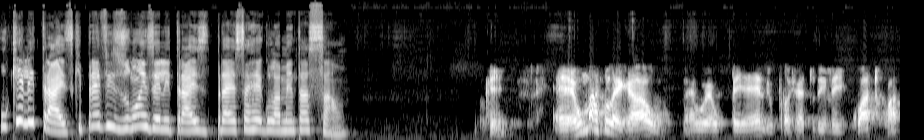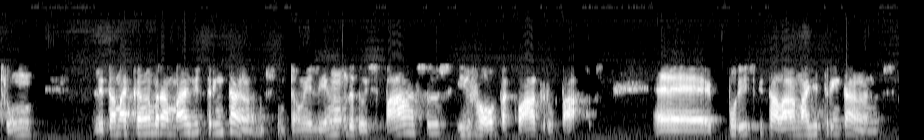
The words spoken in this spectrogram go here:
o que ele traz? Que previsões ele traz para essa regulamentação? Ok. É, o marco legal, né, o, é o PL, o projeto de lei 441, ele está na Câmara há mais de 30 anos. Então ele anda dois passos e volta quatro passos. É, por isso que está lá há mais de 30 anos.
